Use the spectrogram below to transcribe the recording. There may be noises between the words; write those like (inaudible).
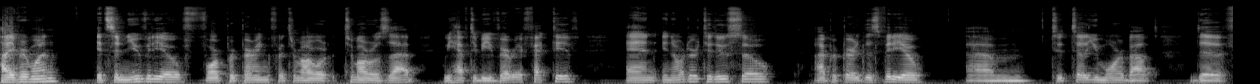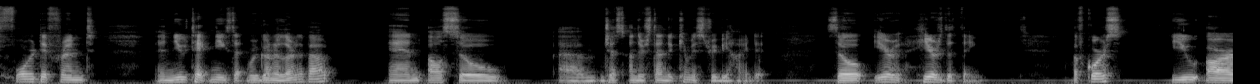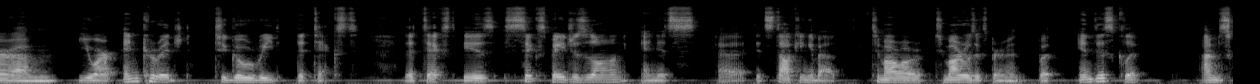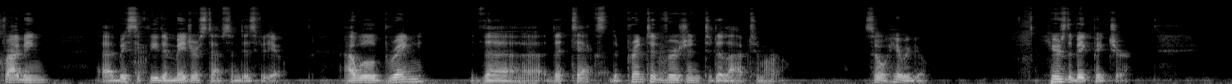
Hi everyone, it's a new video for preparing for tomorrow, tomorrow's lab. We have to be very effective and in order to do so, I prepared this video um, to tell you more about the four different uh, new techniques that we're going to learn about and also um, just understand the chemistry behind it. So here, here's the thing. Of course, you are um, you are encouraged to go read the text the text is six pages long and it's uh, it's talking about tomorrow tomorrow's experiment. But in this clip, I'm describing uh, basically the major steps in this video. I will bring the the text, the printed version, to the lab tomorrow. So here we go. Here's the big picture.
